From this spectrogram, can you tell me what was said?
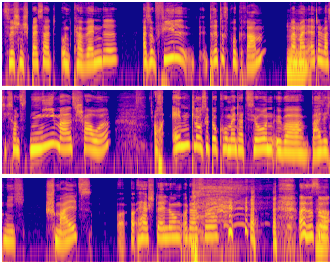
zwischen Spessart und Karwendel, also viel drittes Programm bei mhm. meinen Eltern, was ich sonst niemals schaue. Auch endlose Dokumentationen über, weiß ich nicht, Schmalz Herstellung oder so. also so, ja.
